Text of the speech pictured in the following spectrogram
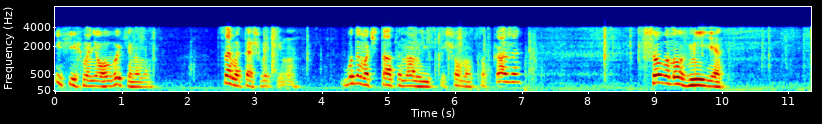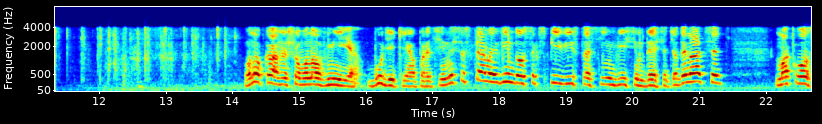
і фіг на нього викинемо. Це ми теж викинемо. Будемо читати на англійській, що воно тут каже. Що воно вміє. Воно каже, що воно вміє будь-які операційні системи Windows XP, Vista 7, 8, 10, 11, macOS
